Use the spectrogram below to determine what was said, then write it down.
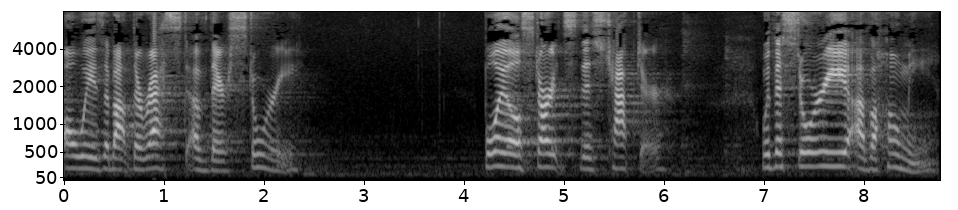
always about the rest of their story. Boyle starts this chapter with a story of a homie,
